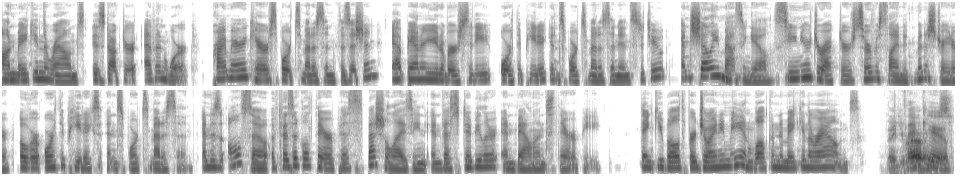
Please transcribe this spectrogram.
on Making the Rounds is Dr. Evan Werk, primary care sports medicine physician at Banner University Orthopedic and Sports Medicine Institute, and Shelly Massingale, senior director, service line administrator over orthopedics and sports medicine, and is also a physical therapist specializing in vestibular and balance therapy. Thank you both for joining me and welcome to Making the Rounds. Thank you for Thank having you. us.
